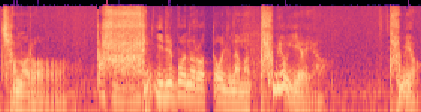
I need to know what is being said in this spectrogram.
참으로 딱 일본어로 떠올리면 탐욕이에요. 탐욕.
